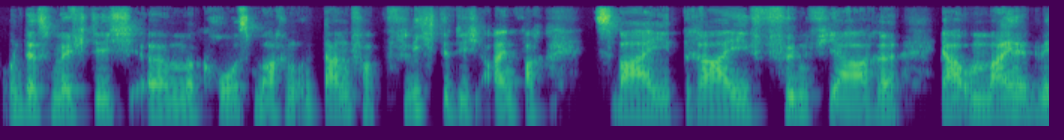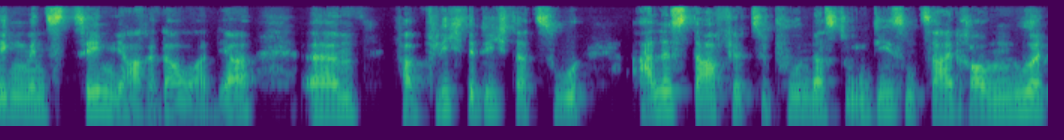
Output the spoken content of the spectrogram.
und das möchte ich ähm, groß machen. Und dann verpflichte dich einfach zwei, drei, fünf Jahre, ja, und meinetwegen, wenn es zehn Jahre dauert, ja, ähm, verpflichte dich dazu, alles dafür zu tun, dass du in diesem Zeitraum nur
